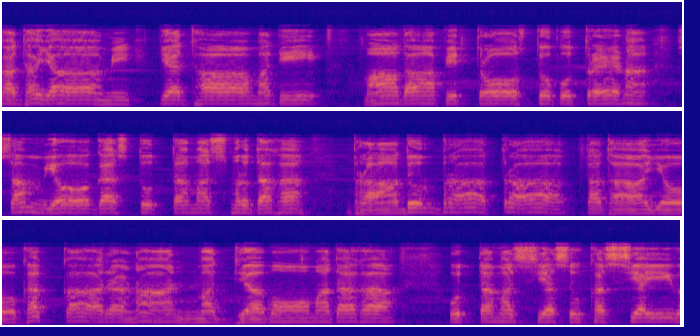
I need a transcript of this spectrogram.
कथयामि यथामति मातापित्रोस्तु पुत्रेण संयोगस्तुत्तमस्मृतः भ्रातुर्भ्रात्रा तथा योगकारणान्मध्यमो मतः उत्तमस्य सुखस्यैव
